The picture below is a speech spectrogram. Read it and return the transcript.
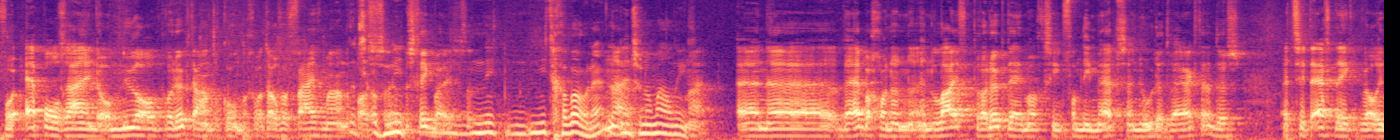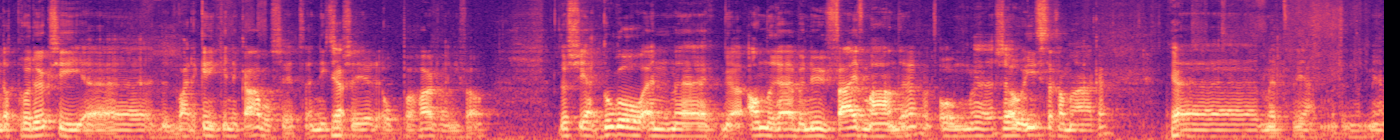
Voor Apple zijnde om nu al een product aan te kondigen wat over vijf maanden Dat pas eh, niet, beschikbaar is. Dat- niet, niet gewoon, hè? Dat Nee. doen ze normaal niet. Nee. En eh, we hebben gewoon een, een live productdemo gezien van die maps en hoe dat werkte. Dus het zit echt denk ik wel in dat productie eh, waar de kink in de kabel zit. En niet Ja. zozeer op hardware niveau. Dus ja, Google en ja, anderen hebben nu vijf maanden om zoiets te gaan maken. Ja. Met, ja, met, een- ja,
